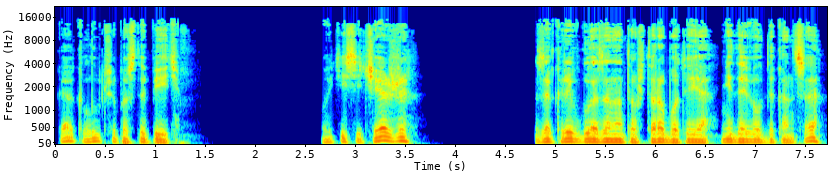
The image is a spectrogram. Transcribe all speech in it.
Как лучше поступить? Уйти сейчас же, закрыв глаза на то, что работу я не довел до конца,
